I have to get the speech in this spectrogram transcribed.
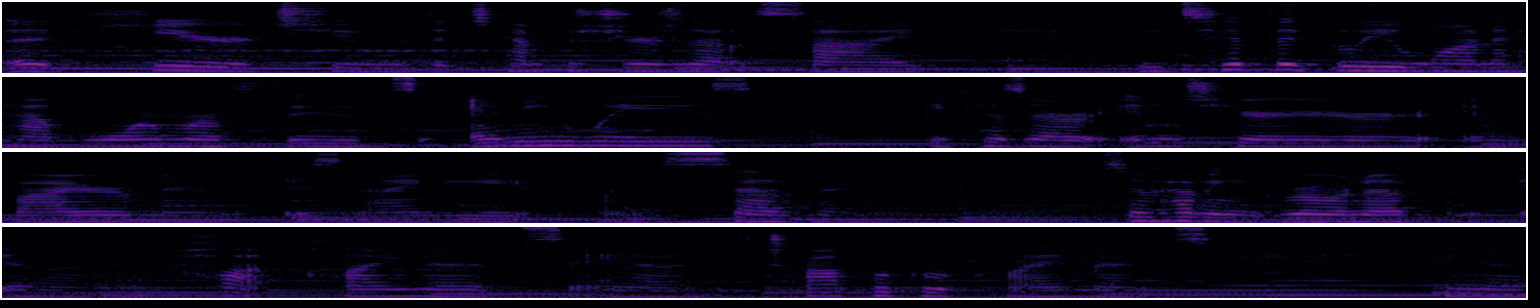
adhere to the temperatures outside. We typically want to have warmer foods anyways because our interior environment is 98.7. So, having grown up in hot climates and tropical climates, you know,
